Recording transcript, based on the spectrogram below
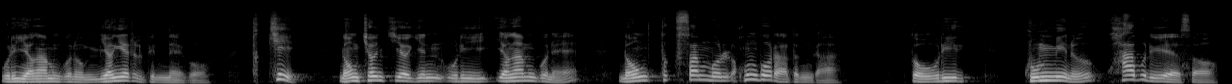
우리 영암군의 명예를 빛내고 특히 농촌 지역인 우리 영암군의 농특산물 홍보라든가 또 우리 군민의 화합을 위해서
